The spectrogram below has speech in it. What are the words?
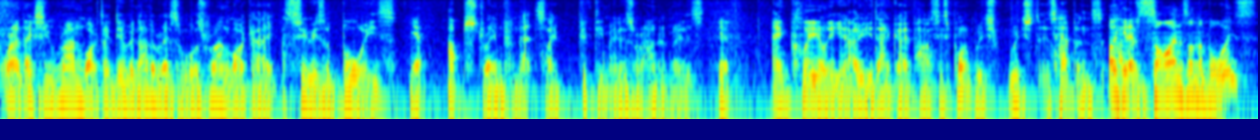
we don't actually run like they do in other reservoirs. Run like a, a series of buoys Yep. upstream from that, say 50 metres or 100 metres. Yep. And clearly, you know, you don't go past this point, which which has happened. Oh, you could have signs on the buoys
